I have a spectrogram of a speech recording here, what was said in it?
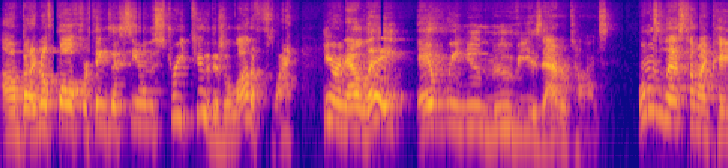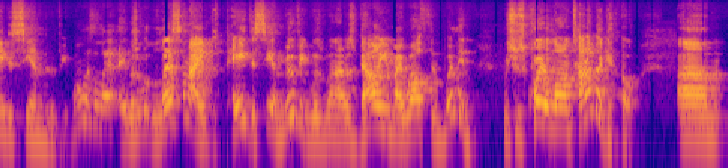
Um, but I don't fall for things I see on the street too. There's a lot of flat here in LA. Every new movie is advertised. When was the last time I paid to see a movie? When was the last? It was the last time I was paid to see a movie was when I was valuing my wealth in women, which was quite a long time ago. Um,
